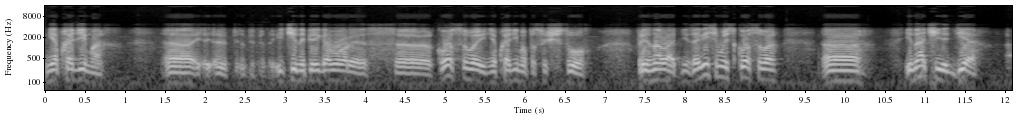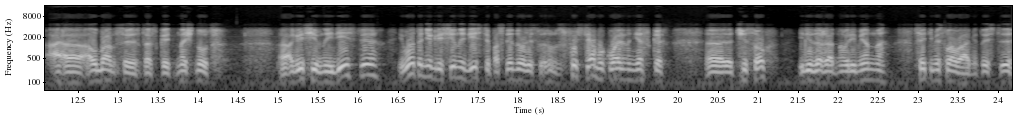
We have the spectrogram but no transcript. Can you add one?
необходимо идти на переговоры с Косово и необходимо по существу признавать независимость Косово, э, иначе где э, албанцы, так сказать, начнут агрессивные действия. И вот они, агрессивные действия, последовали спустя буквально несколько э, часов или даже одновременно с этими словами. То есть э,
